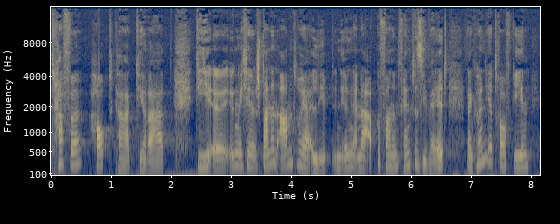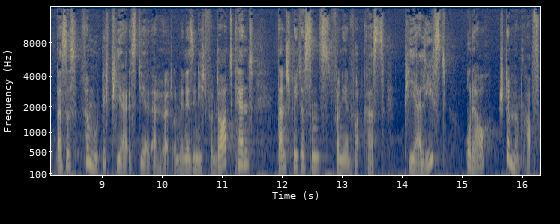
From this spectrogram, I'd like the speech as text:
taffe Hauptcharaktere habt, die äh, irgendwelche spannenden Abenteuer erlebt in irgendeiner abgefahrenen Fantasy-Welt, dann könnt ihr drauf gehen, dass es vermutlich Pia ist, die ihr da hört. Und wenn ihr sie nicht von dort kennt, dann spätestens von ihren Podcasts Pia liest oder auch Stimme im Kopf.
